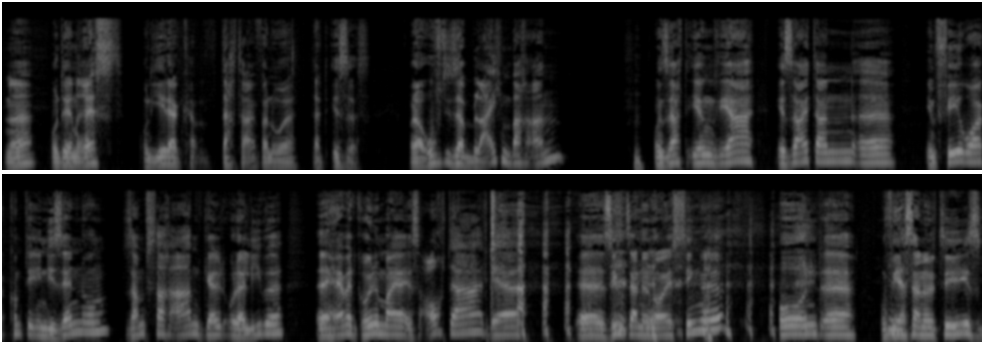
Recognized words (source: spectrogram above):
ne? Und den Rest. Und jeder dachte einfach nur, das ist es. Und da ruft dieser Bleichenbach an und sagt irgendwie, ja, ihr seid dann äh, im Februar, kommt ihr in die Sendung, Samstagabend, Geld oder Liebe. Äh, Herbert Grönemeyer ist auch da, der äh, singt seine neue Single. Und, äh, und wie das dann natürlich ist,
